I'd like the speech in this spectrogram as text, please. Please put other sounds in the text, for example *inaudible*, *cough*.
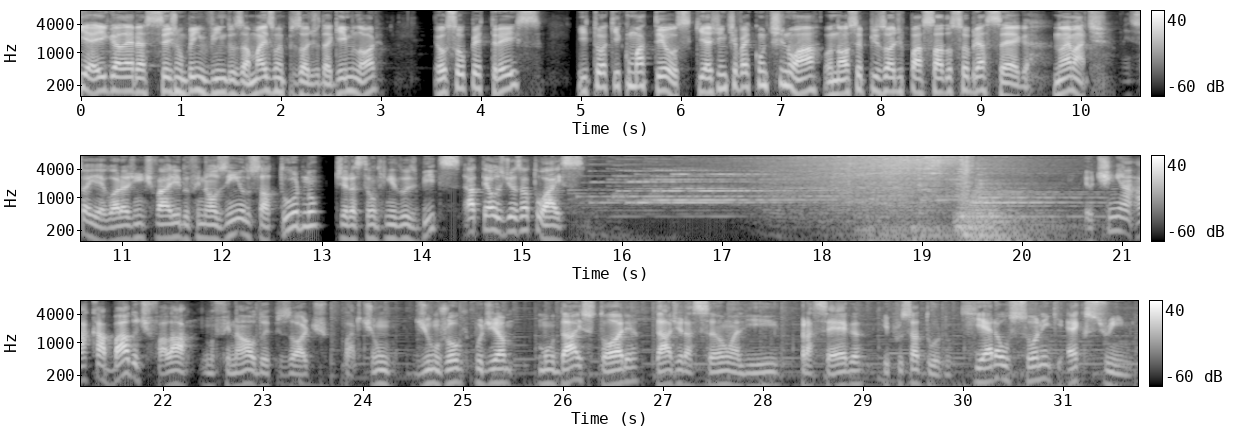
E aí, galera, sejam bem-vindos a mais um episódio da Game Lore. Eu sou o P3 e tô aqui com o Matheus, que a gente vai continuar o nosso episódio passado sobre a SEGA. Não é, Mate? Isso aí, agora a gente vai ali do finalzinho do Saturno, geração 32 bits, até os dias atuais. Eu tinha acabado de falar no final do episódio, parte 1, de um jogo que podia mudar a história da geração ali pra Sega e pro Saturno, que era o Sonic Extreme.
